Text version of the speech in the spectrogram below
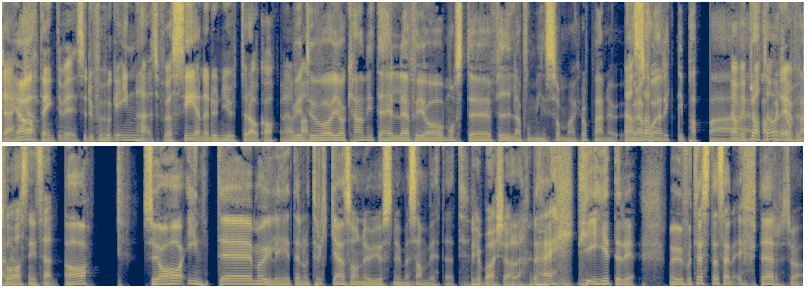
käka, ja. tänkte vi. Så du får hugga in här så får jag se när du njuter av kakorna. Vet du vad, jag kan inte heller för jag måste fila på min sommarkropp här nu. Jag börjar Jaså? få en riktig pappa Ja, vi pratade om det för två avsnitt sedan. Ja. Så jag har inte möjligheten att trycka en sån nu just nu med samvetet. Det är bara att köra. Nej, det är inte det. Men vi får testa sen efter tror jag.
